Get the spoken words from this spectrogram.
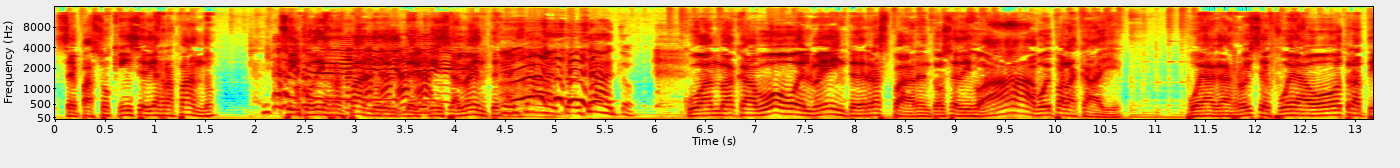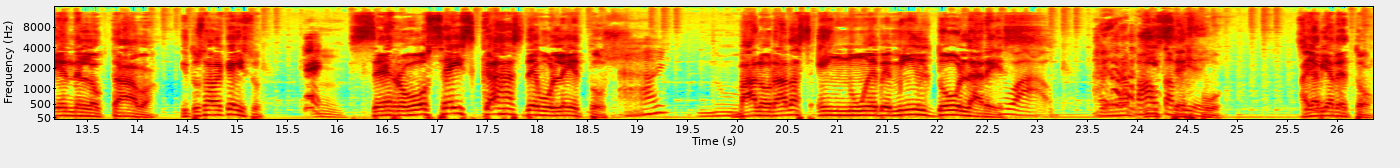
Se pasó 15 días raspando. 5 días raspando del, del 15 al 20. Exacto, exacto. Cuando acabó el 20 de raspar, entonces dijo, ah, voy para la calle. Pues agarró y se fue a otra tienda en la octava. ¿Y tú sabes qué hizo? ¿Qué? Se robó seis cajas de boletos Ay. valoradas en 9 mil dólares. Wow. Derrapado y se también. fue. Ahí había de todo.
